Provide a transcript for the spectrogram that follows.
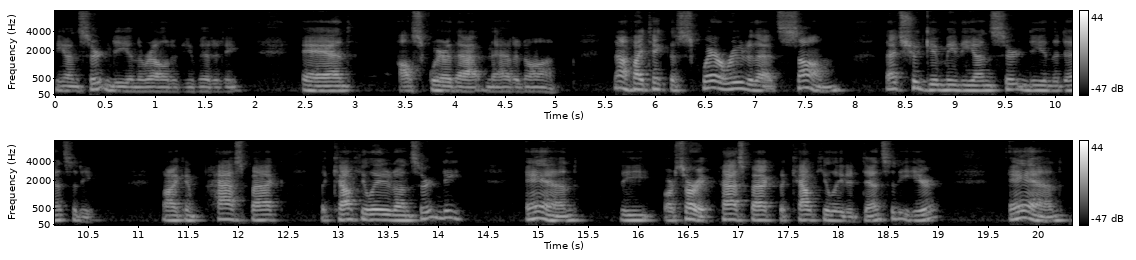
the uncertainty in the relative humidity, and I'll square that and add it on. Now, if I take the square root of that sum, that should give me the uncertainty in the density. I can pass back the calculated uncertainty and the, or sorry, pass back the calculated density here and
